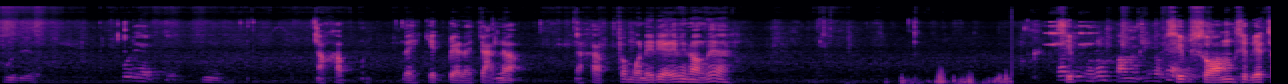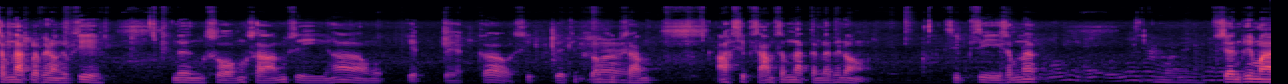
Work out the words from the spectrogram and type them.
พูดเดียวผู้เดียวอืมนะครับ ได้เจ็ดแปดอาจารย์แล้วนะครับ ก็หมดในเดือนได้พี่น้องเด้อสิบสิบสองสิบเอ็ดสำนักแล้วพี่น้อง FC หนึ่งสองสามสี่ห้าหกเจ็ดแปดเก้าสิบเจ็ดสิบสองสิบสามอะสิบสามสำนักกันแล้วพี่น้องสิบสี่สำนักมาเซนพี่ไม้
